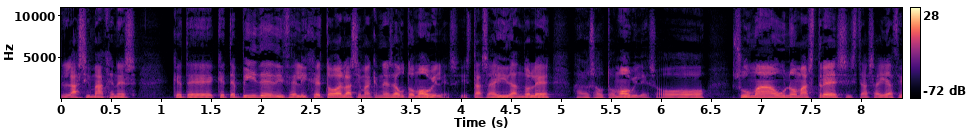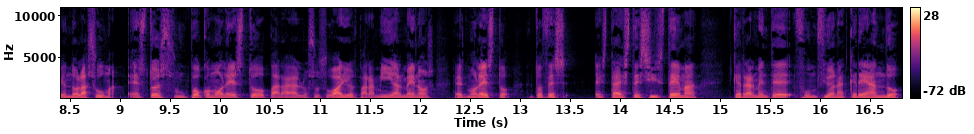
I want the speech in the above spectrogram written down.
las imágenes que te, que te pide, dice, elige todas las imágenes de automóviles y estás ahí dándole a los automóviles. O suma 1 más 3 y estás ahí haciendo la suma. Esto es un poco molesto para los usuarios, para mí al menos es molesto. Entonces está este sistema que realmente funciona creando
